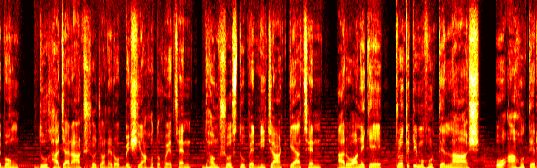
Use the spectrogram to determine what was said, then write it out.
এবং দু হাজার আটশো জনেরও বেশি আহত হয়েছেন। ধ্বংসস্তূপের নিচে আটকে আছেন আরও অনেকে। প্রতিটি মুহূর্তে লাশ ও আহতের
